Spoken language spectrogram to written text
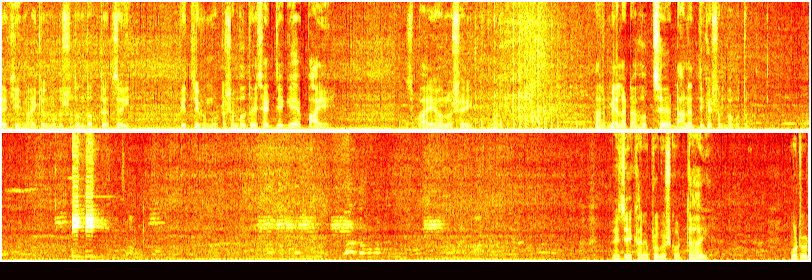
দেখি মাইকেল মধুসূদন দত্তের যেই পিতৃভূমি, ওটা সম্ভবত এই সাইড দিয়ে গিয়ে বায়ে। বায়ে হলো সেই আর মেলাটা হচ্ছে ডানের দিকে সম্ভবত। এই যে এখানে প্রবেশ করতে হয়। মোটর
